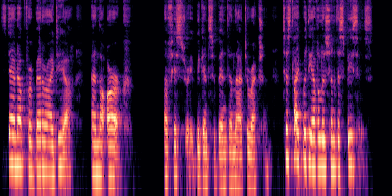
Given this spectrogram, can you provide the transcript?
stand up for a better idea and the arc of history begins to bend in that direction just like with the evolution of a species,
